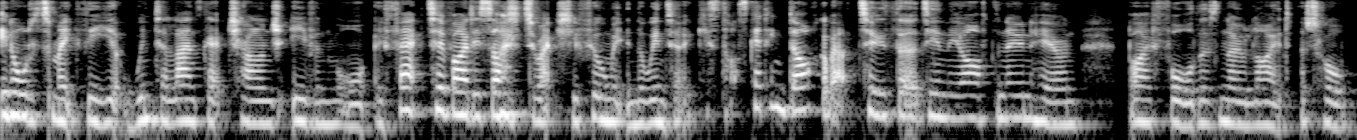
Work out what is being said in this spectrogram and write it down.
In order to make the Winter Landscape Challenge even more effective, I decided to actually film it in the winter. It starts getting dark about 2.30 in the afternoon here and by four there's no light at all.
